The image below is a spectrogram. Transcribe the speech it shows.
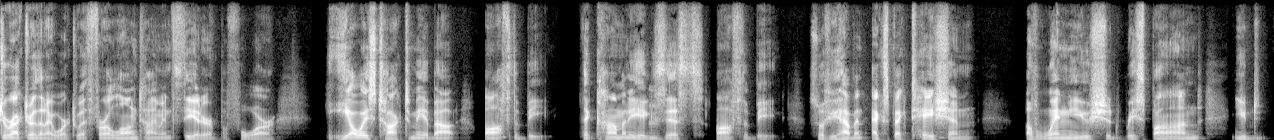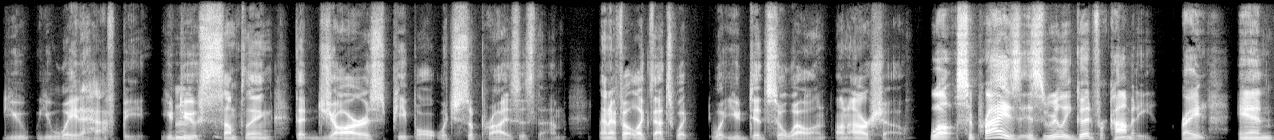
director that I worked with for a long time in theater before. He always talked to me about off the beat, that comedy exists off the beat. So if you have an expectation of when you should respond, you you you wait a half beat. You Mm. do something that jars people, which surprises them. And I felt like that's what what you did so well on on our show. Well, surprise is really good for comedy, right? And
